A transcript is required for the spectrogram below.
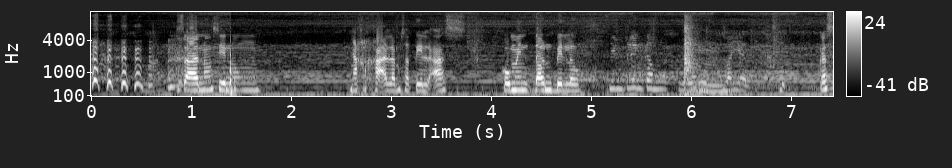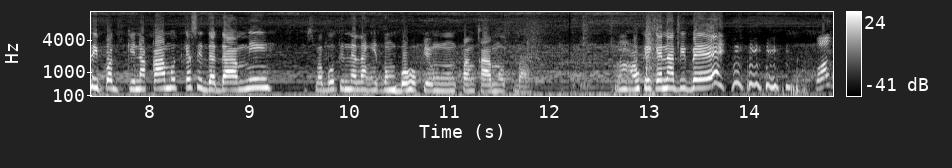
sa anong sinong nakakaalam sa tilas. Comment down below. Simpleng kamot. Walang Hmm. bayad. Kasi pag kinakamot kasi dadami. Mas mabuti na lang itong buhok yung pangkamot ba. Mm, okay ka na, bibe? Huwag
